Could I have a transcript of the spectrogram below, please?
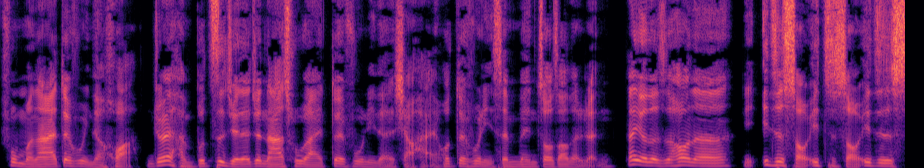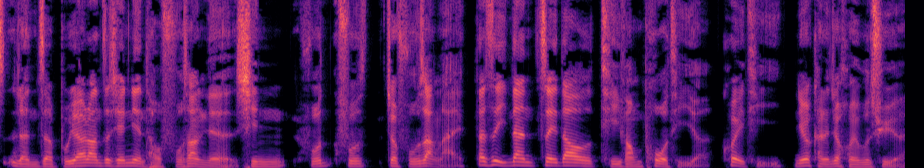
父母拿来对付你的话，你就会很不自觉的就拿出来对付你的小孩，或对付你身边周遭的人。那有的时候呢，你一只手一只手一直忍着，不要让这些念头浮上你的心，浮浮就浮上来。但是，一旦这道提防破题了，溃题，你有可能就回不去了。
